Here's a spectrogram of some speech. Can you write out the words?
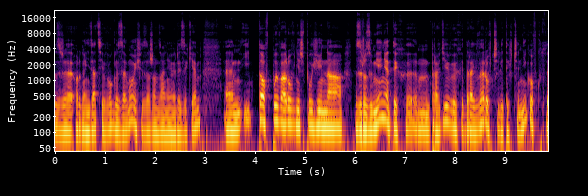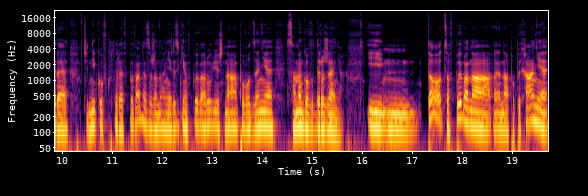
że organizacje w ogóle zajmują się zarządzaniem ryzykiem. I to wpływa również później na zrozumienie tych prawdziwych driverów, czyli tych czynników, które, czynników, które wpływają na zarządzanie ryzykiem, wpływa również na powodzenie samego wdrożenia. I mm, to, co wpływa na, na popychanie,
